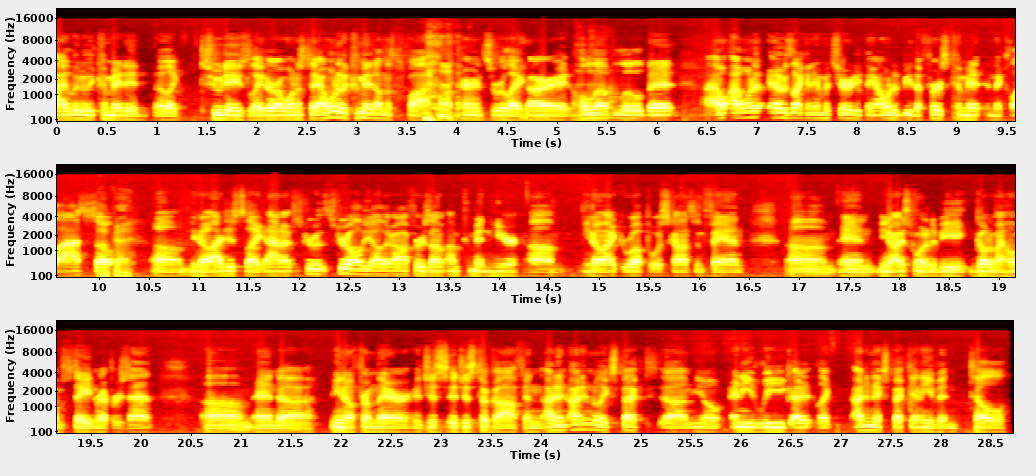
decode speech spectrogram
I literally committed uh, like two days later. I want to say I wanted to commit on the spot. My parents were like, "All right, hold up a little bit." I, I wanted it was like an immaturity thing. I wanted to be the first commit in the class, so Okay. um, you know, I just like I don't screw screw all the other offers. I'm, I'm committing here. Um, you know, I grew up a Wisconsin fan, um, and you know, I just wanted to be go to my home state and represent. Um, and uh, you know, from there, it just it just took off, and I didn't I didn't really expect um, you know any league. I, like I didn't expect any of it until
